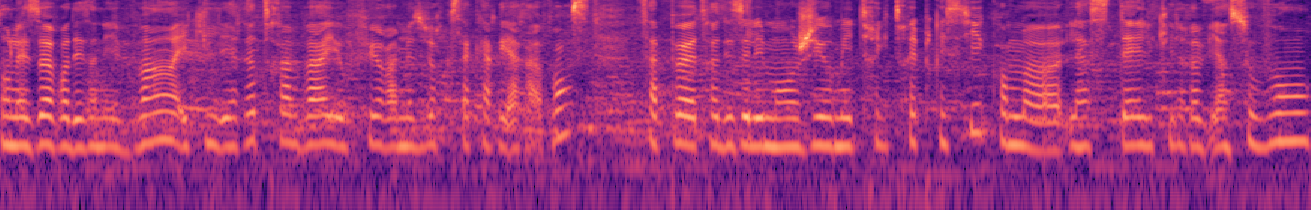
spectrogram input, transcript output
dans les œuvres des années 20 et qu'il les retravaille au fur et à mesure que sa carrière avance. Ça peut être des éléments géométriques très précis comme euh, la stèle qui revient souvent,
